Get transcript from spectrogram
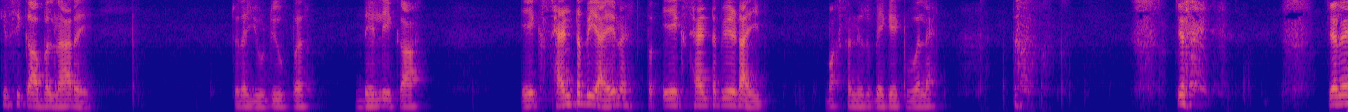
किसी काबल ना रहे। चलो यूट्यूब पर डेली का एक सेंट भी आए ना तो एक सेंट भी ढाई पाकिस्तानी रुपए के इक्वल है। तो चले चले,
